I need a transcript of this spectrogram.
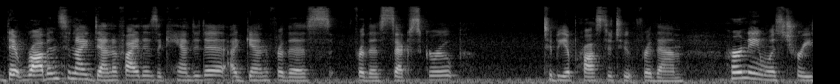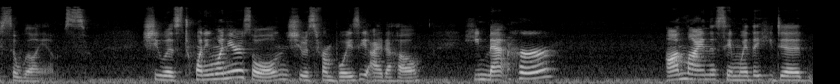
that Robinson identified as a candidate again for this for this sex group to be a prostitute for them. Her name was Teresa Williams. She was 21 years old and she was from Boise, Idaho. He met her online the same way that he did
